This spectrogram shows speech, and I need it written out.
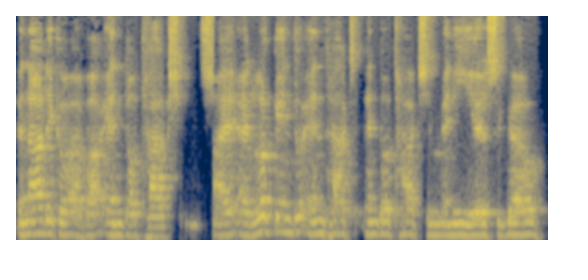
an article about endotoxins. I, I looked into endotoxin, many years ago.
